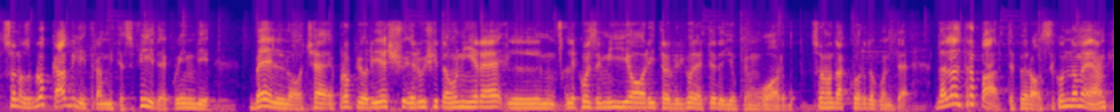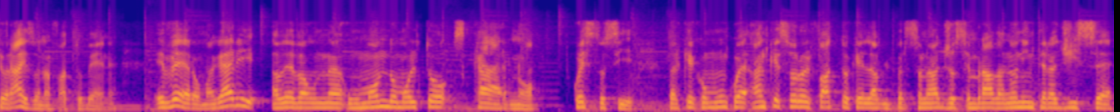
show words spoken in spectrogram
sono sbloccabili tramite sfide, quindi bello, cioè proprio riesci- è riuscito a unire l- le cose migliori, tra virgolette, degli open world. Sono d'accordo con te. Dall'altra parte però, secondo me anche Horizon ha fatto bene. È vero, magari aveva un, un mondo molto scarno, questo sì, perché comunque anche solo il fatto che la, il personaggio sembrava non interagisse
